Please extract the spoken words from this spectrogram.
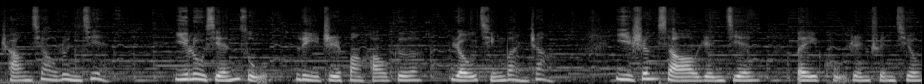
长啸论剑，一路险阻，立志放豪歌，柔情万丈，一生笑傲人间，悲苦任春秋。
